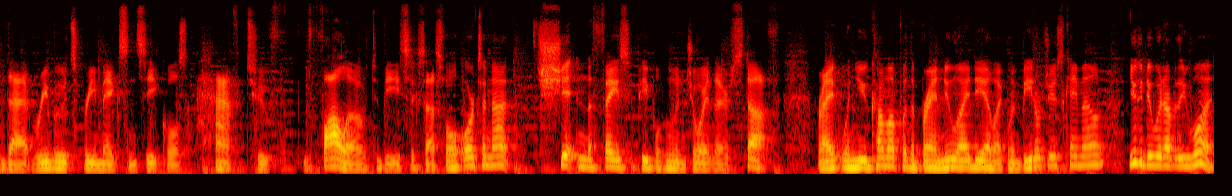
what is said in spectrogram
that reboots, remakes, and sequels have to f- follow to be successful, or to not shit in the face of people who enjoy their stuff. Right? When you come up with a brand new idea, like when Beetlejuice came out, you can do whatever you want,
